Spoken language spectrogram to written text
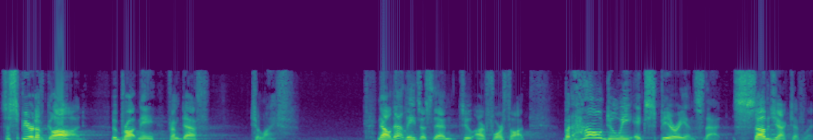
It's the Spirit of God who brought me from death to life. Now, that leads us then to our forethought. But how do we experience that subjectively?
